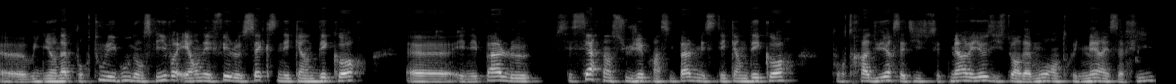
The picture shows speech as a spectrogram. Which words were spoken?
Euh, il y en a pour tous les goûts dans ce livre. Et en effet, le sexe n'est qu'un décor euh, et n'est pas le. C'est certes un sujet principal, mais c'était qu'un décor pour traduire cette, cette merveilleuse histoire d'amour entre une mère et sa fille,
